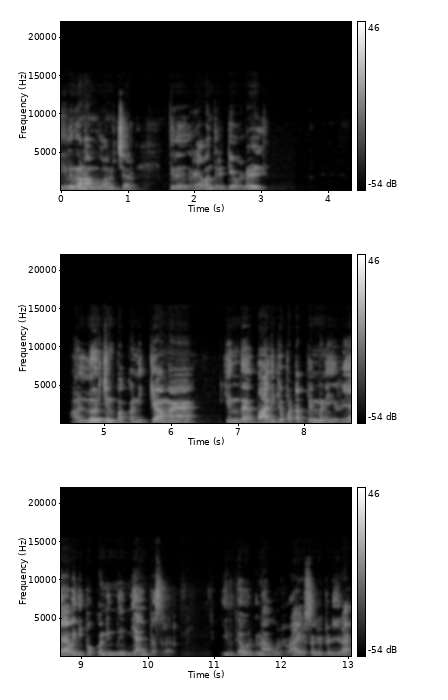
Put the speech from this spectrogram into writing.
தெலுங்கானா முதலமைச்சர் திரு ரேவந்த் ரெட்டி அவர்கள் அல்லு அர்ஜுன் பக்கம் நிற்காம இந்த பாதிக்கப்பட்ட பெண்மணி ரேவதி பக்கம் நின்று நியாயம் பேசுகிறாரு இதுக்கு அவருக்கு நான் ஒரு ராயல் சல்யூட் அடிக்கிறேன்.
